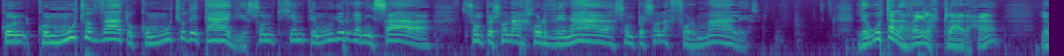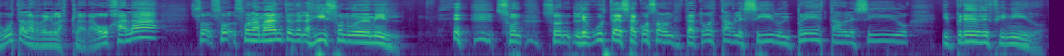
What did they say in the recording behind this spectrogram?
con, con, muchos datos, con muchos detalles. Son gente muy organizada, son personas ordenadas, son personas formales. Le gustan las reglas claras, ¿eh? Le gustan las reglas claras. Ojalá son, son, son amantes de las ISO 9000. son, son, les gusta esa cosa donde está todo establecido y preestablecido y predefinido.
